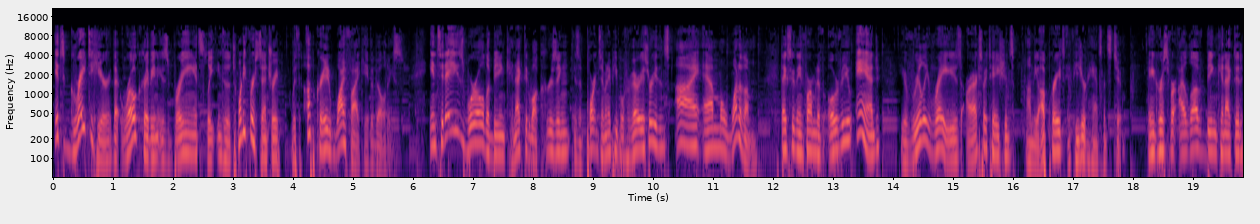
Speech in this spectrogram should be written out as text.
it's great to hear that Royal Caribbean is bringing its fleet into the 21st century with upgraded Wi-Fi capabilities. In today's world of being connected while cruising is important to many people for various reasons. I am one of them. Thanks for the informative overview and you've really raised our expectations on the upgrades and feature enhancements too. You, Christopher. I love being connected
